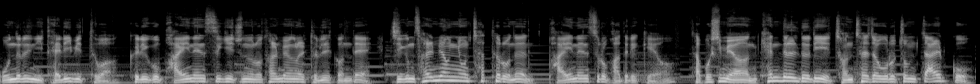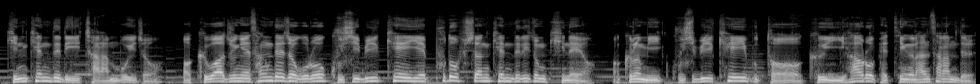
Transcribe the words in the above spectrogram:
오늘은 이 데리비트와 그리고 바이낸스 기준으로 설명을 드릴 건데 지금 설명용 차트로는 바이낸스로 봐드릴게요. 자, 보시면 캔들들이 전체적으로 좀 짧고 긴 캔들이 잘 안 보이죠. 어, 그 와중에 상대적으로 91K의 풋옵션 캔들이 좀 기네요. 어, 그럼 이 91K부터 그 이하로 베팅을 한 사람들,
